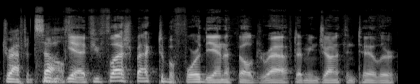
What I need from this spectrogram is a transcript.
draft itself. Yeah, if you flash back to before the NFL draft, I mean, Jonathan Taylor,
